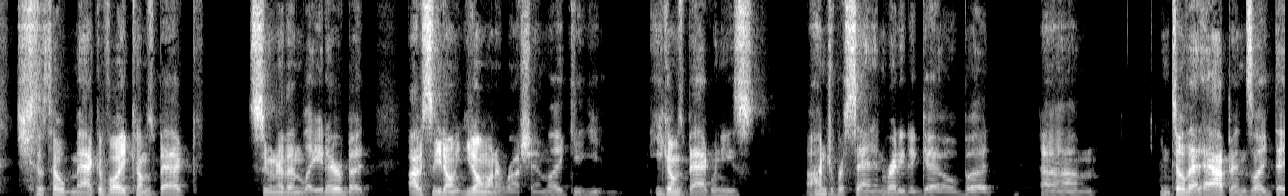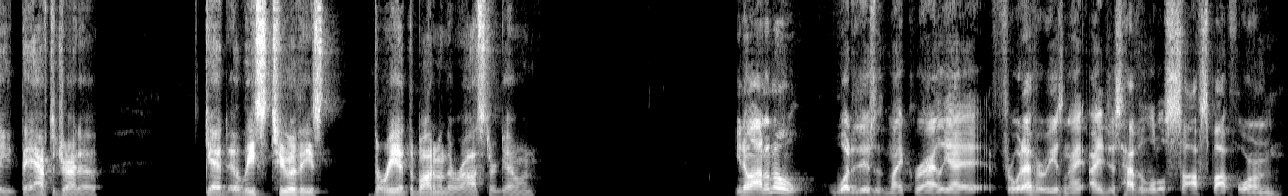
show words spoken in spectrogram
just hope McAvoy comes back sooner than later. But obviously, you don't, you don't want to rush him. Like he, he comes back when he's 100% and ready to go. But um, until that happens, like they they have to try to get at least two of these three at the bottom of the roster going. You know, I don't know what it is with Mike Reilly. I, for whatever reason, I, I just have a little soft spot for him.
